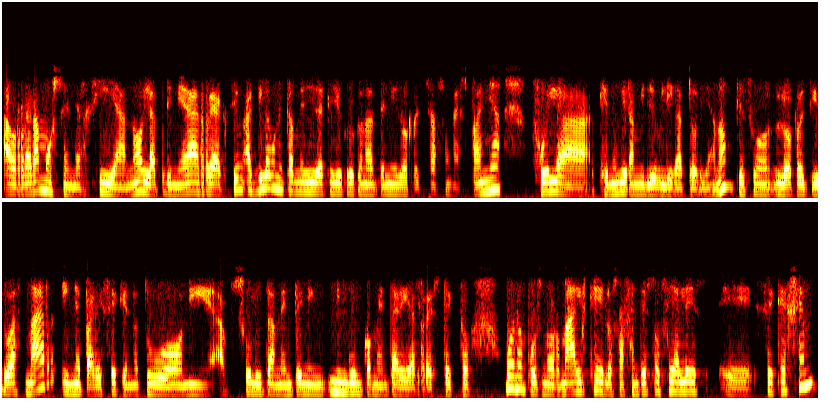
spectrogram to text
ahorráramos energía, ¿no? La primera reacción, aquí la única medida que yo creo que no ha tenido rechazo en España fue la que no hubiera mili obligatoria, ¿no? Que eso lo retiró Aznar y me parece que no tuvo ni absolutamente ningún comentario al respecto. Bueno, pues normal que los agentes sociales eh, se quejen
